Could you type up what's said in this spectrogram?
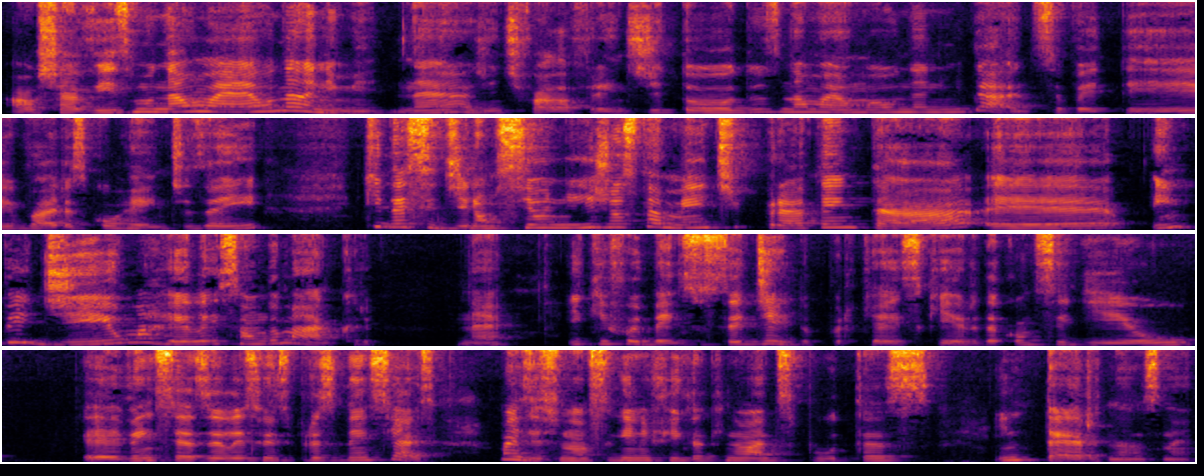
ao chavismo, não é unânime, né? A gente fala à frente de todos, não é uma unanimidade. Você vai ter várias correntes aí que decidiram se unir justamente para tentar é, impedir uma reeleição do Macri, né? E que foi bem sucedido, porque a esquerda conseguiu é, vencer as eleições presidenciais. Mas isso não significa que não há disputas internas, né?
